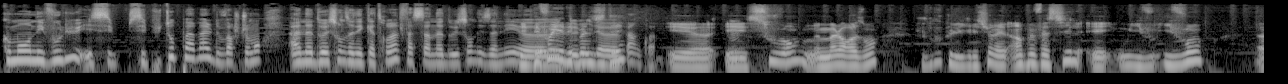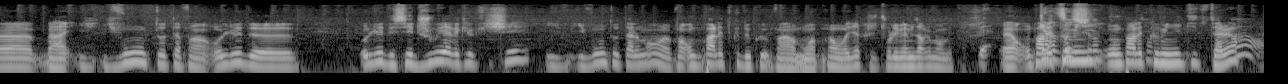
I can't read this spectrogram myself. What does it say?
comment on évolue et c'est plutôt pas mal de voir justement un adolescent des années 80 face à un adolescent des années Mais des euh, fois, il y a des bonnes 2020, idées. quoi. et, euh, et Hmm. souvent malheureusement je trouve que l'écriture est un peu facile et où ils, ils vont euh, bah, ils, ils vont tota- enfin au lieu de au lieu d'essayer de jouer avec le cliché ils, ils vont totalement euh, enfin on parlait de, de enfin bon après on va dire que j'ai toujours les mêmes arguments mais euh, on parlait de on parlait de community tout à l'heure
